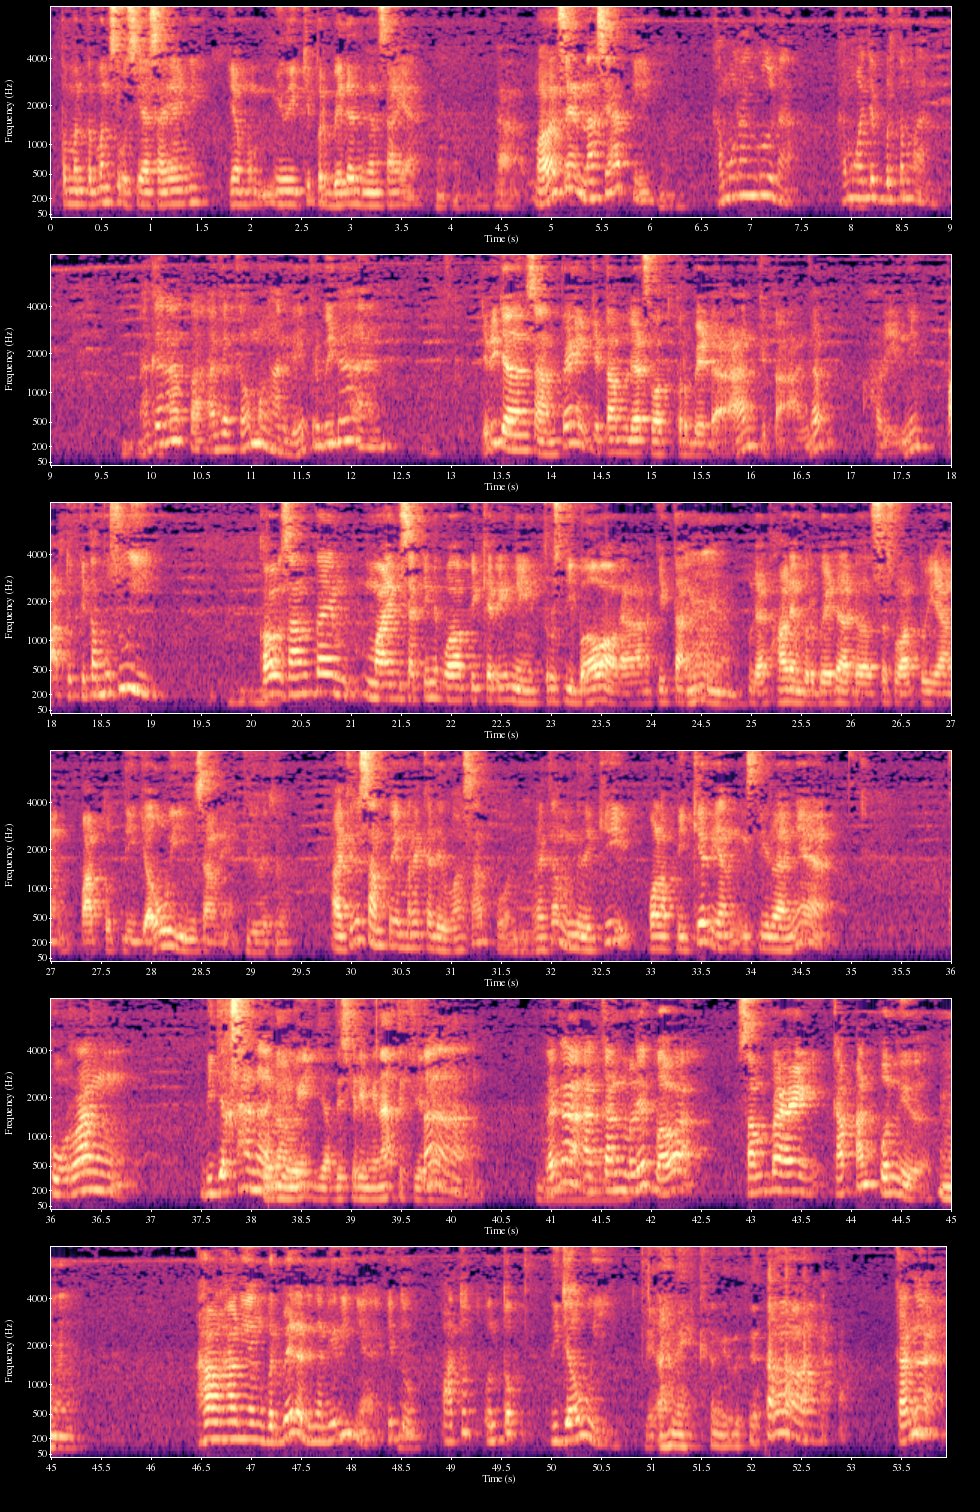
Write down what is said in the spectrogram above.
teman-teman seusia saya ini yang memiliki perbedaan dengan saya. Nah, malah saya nasihati, kamu rangkul nak, kamu ajak berteman. Agar apa? Agar kamu menghargai perbedaan. Jadi jangan sampai kita melihat suatu perbedaan, kita anggap hal ini patut kita musuhi. Kalau sampai mindset ini, pola pikir ini terus dibawa oleh anak kita, gitu, Hmm. melihat hal yang berbeda adalah sesuatu yang patut dijauhi misalnya. Iya betul. Akhirnya sampai mereka dewasa pun, mereka memiliki pola pikir yang istilahnya kurang bijaksana Kurang gitu. bijak, diskriminatif jadi. Nah, mereka akan melihat bahwa sampai kapan pun gitu, Hmm. hal-hal yang berbeda dengan dirinya itu patut untuk dijauhi. Dianehkan gitu. Ah, karena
